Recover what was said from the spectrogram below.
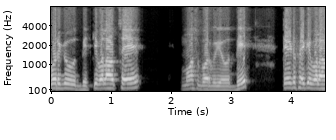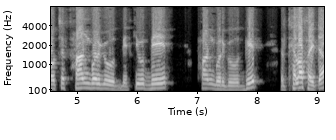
বর্গীয় উদ্ভিদ। কি বলা হচ্ছে? মশ বর্গীয় উদ্ভিদ। টেরিডোফাইকে বলা হচ্ছে ফান বর্গীয় উদ্ভিদ। কি উদ্ভিদ? ফান বর্গীয় উদ্ভিদ। Thallophyta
